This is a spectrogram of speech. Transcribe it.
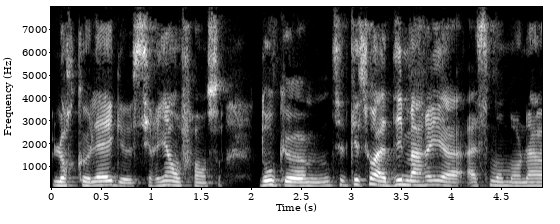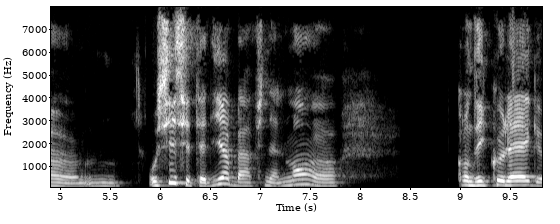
leurs collègues syriens en France. Donc, cette question a démarré à, à ce moment-là aussi, c'est-à-dire, bah, finalement, quand des collègues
